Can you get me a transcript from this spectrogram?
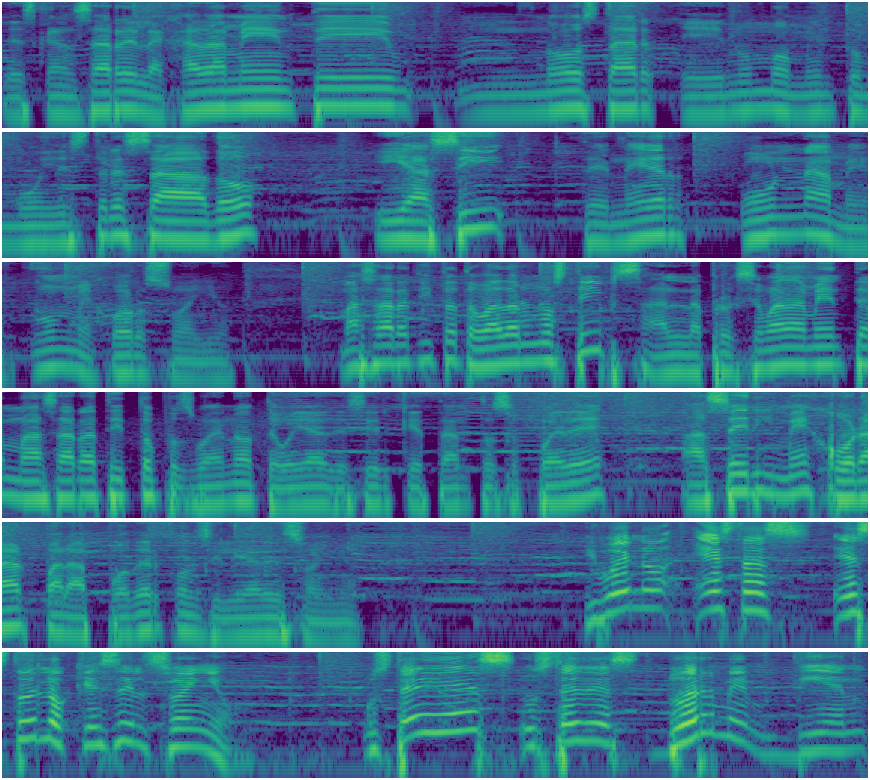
descansar relajadamente, no estar en un momento muy estresado y así tener una un mejor sueño. Más a ratito te voy a dar unos tips. Al aproximadamente más a ratito, pues bueno, te voy a decir qué tanto se puede hacer y mejorar para poder conciliar el sueño. Y bueno, estas, esto es lo que es el sueño. Ustedes, ustedes duermen bien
